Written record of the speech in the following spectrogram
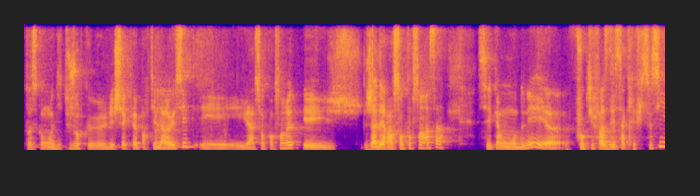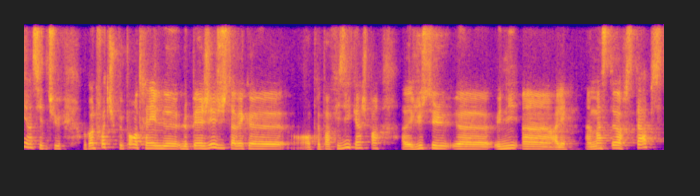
Parce qu'on dit toujours que l'échec fait partie de la réussite et il à 100%, et j'adhère à 100% à ça. C'est qu'à un moment donné, il euh, faut que tu fasses des sacrifices aussi. Hein. Si tu, encore une fois, tu ne peux pas entraîner le, PSG juste avec, euh, en prépa physique, hein, je parle, avec juste une, un, allez, un master STAPS.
